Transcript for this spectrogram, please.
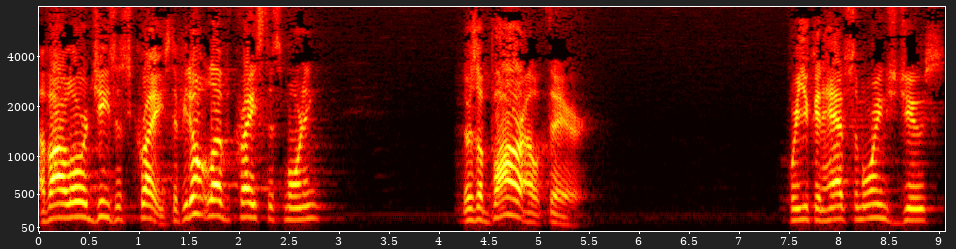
of our Lord Jesus Christ. If you don't love Christ this morning, there's a bar out there where you can have some orange juice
